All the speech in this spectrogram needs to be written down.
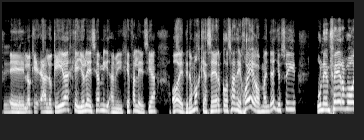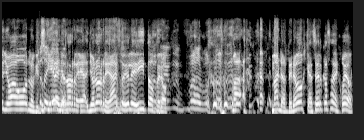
sí. Eh, lo que, a lo que iba es que yo le decía a mi, a mi jefa, le decía, oye, tenemos que hacer cosas de juegos, man. ya, Yo soy un enfermo, yo hago lo que Yo tú quieras, yo lo, rea- yo lo redacto, yo lo edito, Yo pero... Ma- mano, tenemos que hacer cosas de juego.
